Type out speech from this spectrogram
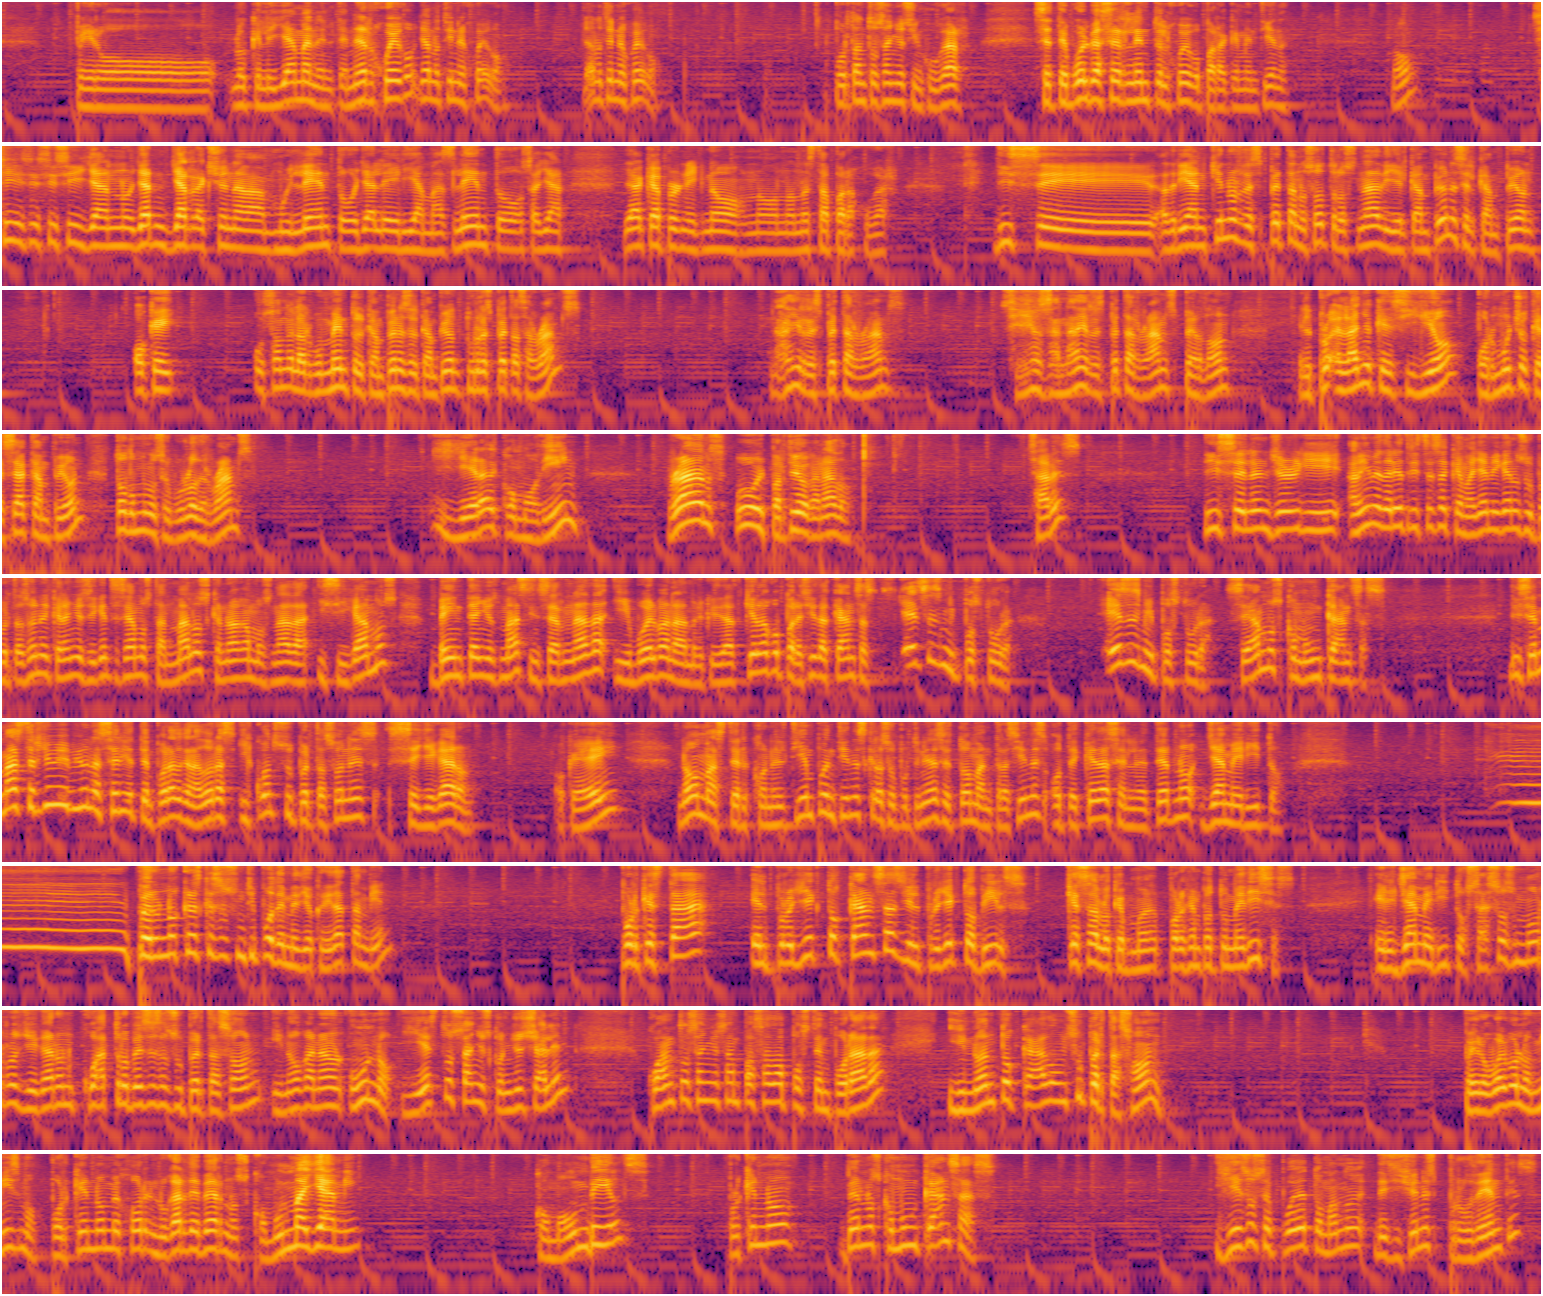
pero lo que le llaman el tener juego, ya no tiene juego. Ya no tiene juego. Por tantos años sin jugar. Se te vuelve a hacer lento el juego, para que me entiendan. ¿No? Sí, sí, sí, sí, ya no, ya, ya reacciona muy lento, ya leería más lento, o sea, ya, ya Kaepernick no, no, no, no está para jugar. Dice Adrián, ¿quién nos respeta a nosotros? Nadie, el campeón es el campeón. Ok, usando el argumento, el campeón es el campeón, ¿tú respetas a Rams? Nadie respeta a Rams. Sí, o sea, nadie respeta a Rams, perdón. El, el año que siguió, por mucho que sea campeón, todo el mundo se burló de Rams. Y era el comodín. Rams, uy, partido ganado. ¿Sabes? Dice Len Jergy, a mí me daría tristeza que Miami gane un supertazón y que el año siguiente seamos tan malos que no hagamos nada y sigamos 20 años más sin ser nada y vuelvan a la mediocridad. Quiero algo parecido a Kansas. Esa es mi postura. Esa es mi postura. Seamos como un Kansas. Dice Master, yo viví una serie de temporadas ganadoras y cuántos supertazones se llegaron. ¿Ok? No, Master, con el tiempo entiendes que las oportunidades se toman, trasciendes o te quedas en el eterno ya merito. Pero ¿no crees que eso es un tipo de mediocridad también? Porque está el proyecto Kansas y el proyecto Bills, que es a lo que, por ejemplo, tú me dices. El Yamerito, o sea, esos morros llegaron cuatro veces al Supertazón y no ganaron uno. Y estos años con Josh Allen, ¿cuántos años han pasado a postemporada y no han tocado un Supertazón? Pero vuelvo a lo mismo, ¿por qué no mejor en lugar de vernos como un Miami, como un Bills, ¿por qué no vernos como un Kansas? Y eso se puede tomando decisiones prudentes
